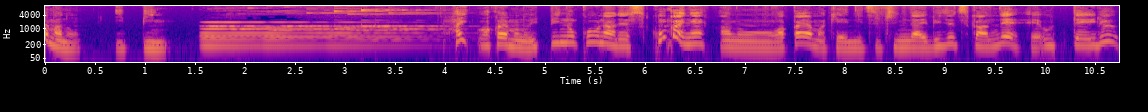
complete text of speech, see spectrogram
山の一品。はい、和歌山の一品のコーナーです。今回ね、あのー、和歌山県立近代美術館で、え売っている、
